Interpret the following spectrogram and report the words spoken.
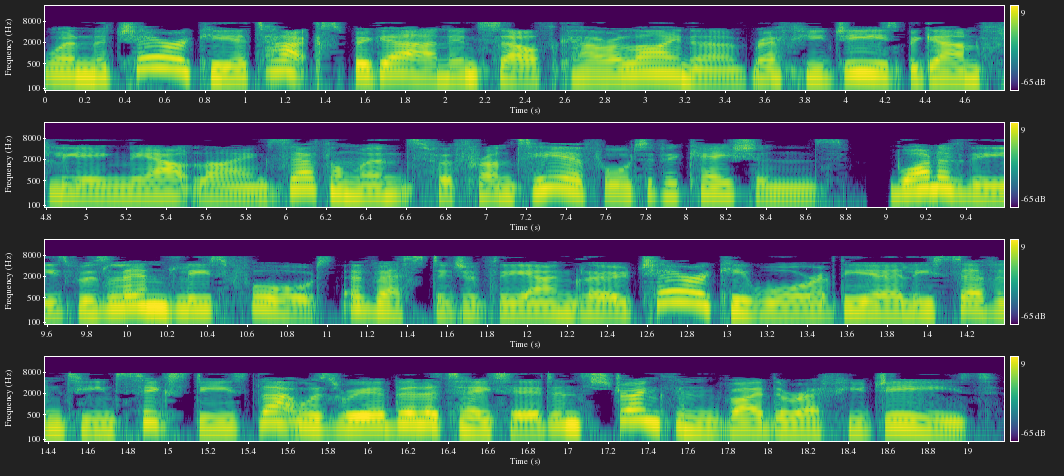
When the Cherokee attacks began in South Carolina, refugees began fleeing the outlying settlements for frontier fortifications. One of these was Lindley's Fort, a vestige of the Anglo-Cherokee War of the early 1760s that was rehabilitated and strengthened by the refugees.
